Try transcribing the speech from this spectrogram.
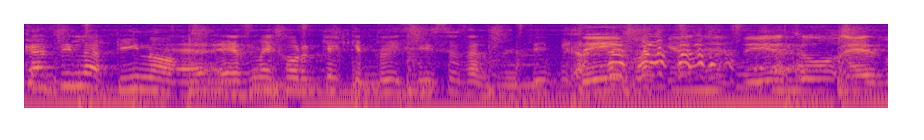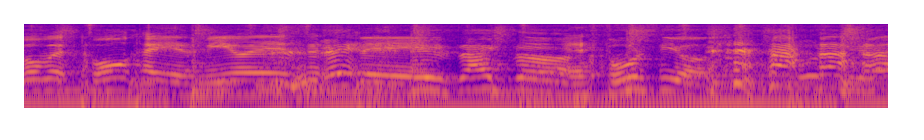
casi latino. Eh, Es mejor que el que tú hiciste al principio. Sí, porque el tuyo es, un- es Bob Esponja y el mío es este. Exacto. Es Furcio. Furcio.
